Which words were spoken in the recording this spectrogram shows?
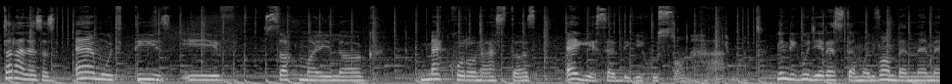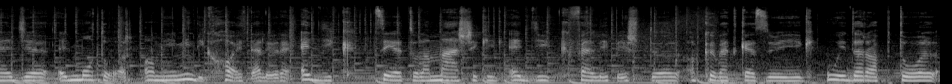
talán ez az elmúlt tíz év szakmailag megkoronázta az egész eddigi 23-at. Mindig úgy éreztem, hogy van bennem egy, egy motor, ami mindig hajt előre. Egyik céltól a másikig, egyik fellépéstől a következőig, új darabtól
